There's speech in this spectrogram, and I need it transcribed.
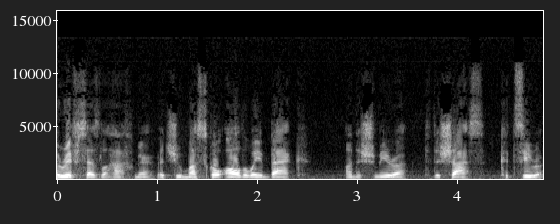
The Rif says lahachmir that you must go all the way back on the shmira to the shas katsira.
